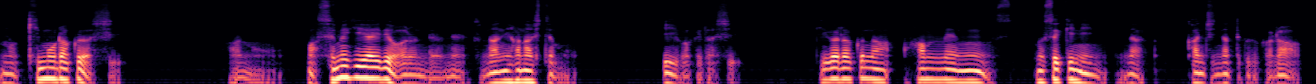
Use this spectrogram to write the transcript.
あの気も楽だし、あの、まあ、せめぎ合いではあるんだよね。何話してもいいわけだし。気が楽な反面、無責任な感じになってくるから、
